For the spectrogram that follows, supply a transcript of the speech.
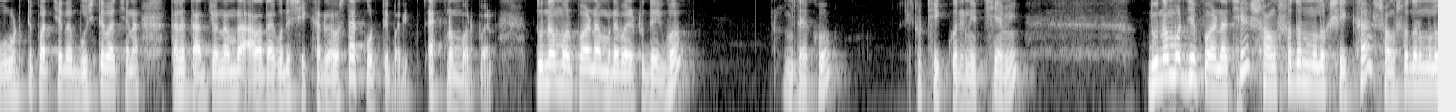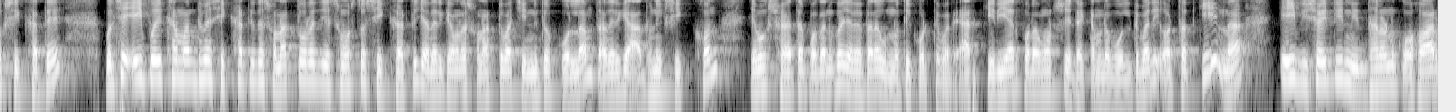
পড়তে পারছে না, বুঝতে পারছে না, তাহলে তার জন্য আমরা আলাদা করে শিক্ষার ব্যবস্থা করতে পারি। এক নম্বর পয়েন্ট দু নম্বর পয়েন্ট আমরা এবার একটু দেখব। দেখো, একটু ঠিক করে নিচ্ছি আমি। দু নম্বর যে পয়েন্ট আছে, সংশোধনমূলক শিক্ষা, সংশোধনমূলক শিক্ষাতে বলছে এই পরীক্ষার মাধ্যমে শিক্ষার্থীদের শনাক্ত করে যে সমস্ত শিক্ষার্থী যাদেরকে আমরা শনাক্ত বা চিহ্নিত করলাম, তাদেরকে আধুনিক শিক্ষণ এবং সহায়তা প্রদান করে যাতে তারা উন্নতি করতে পারে। আর কেরিয়ার পরামর্শ এটাকে আমরা বলতে পারি, অর্থাৎ কি না, এই বিষয়টি নির্ধারণ হওয়ার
